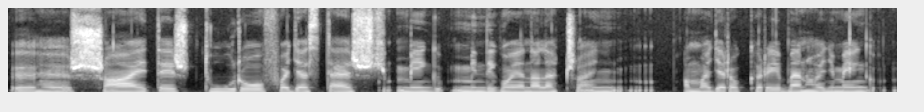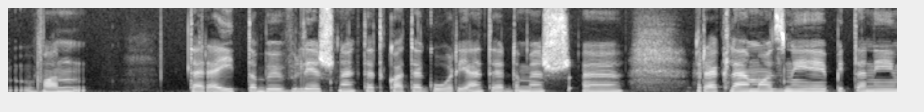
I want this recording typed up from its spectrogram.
ö, sajt és túró fogyasztás még mindig olyan alacsony a magyarok körében, hogy még van tere itt a bővülésnek, tehát kategóriát érdemes reklámozni, építeni,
